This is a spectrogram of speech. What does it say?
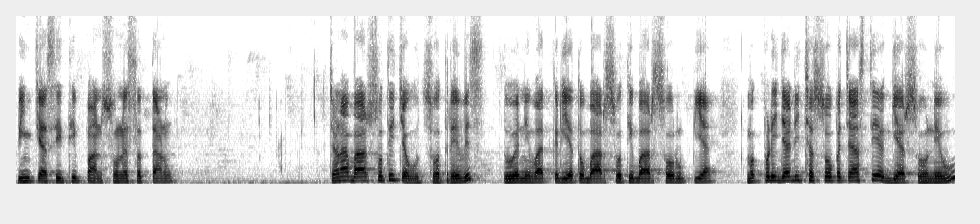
પંચ્યાસીથી પાંચસો ને સત્તાણું, ચણા બારસોથી ચૌદસો ત્રેવીસ, તુવેરની વાત કરીએ તો બારસોથી બારસો રૂપિયા, મગફળી જાડી છસો પચાસથી અગિયારસો નેવું,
